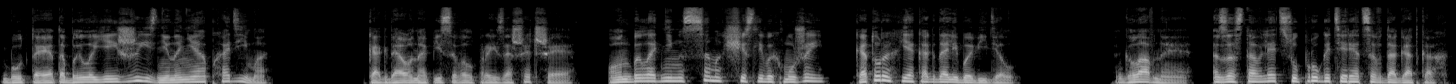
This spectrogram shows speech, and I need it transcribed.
будто это было ей жизненно необходимо. Когда он описывал произошедшее, он был одним из самых счастливых мужей, которых я когда-либо видел. Главное – заставлять супруга теряться в догадках.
